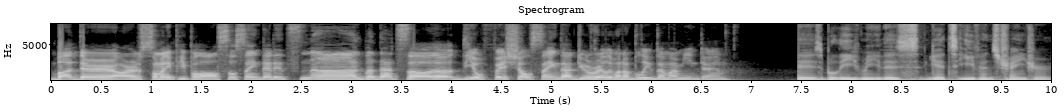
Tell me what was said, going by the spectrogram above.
But there are so many people also saying that it's not. But that's uh, the official saying that. Do you really want to believe them? I mean, damn. is, believe me, this gets even stranger.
